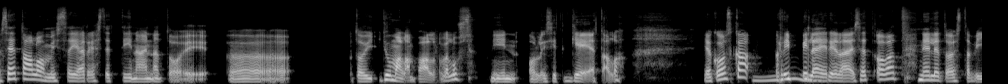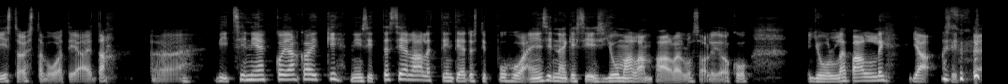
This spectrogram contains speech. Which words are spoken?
se talo, missä järjestettiin aina toi, toi Jumalan palvelus, niin oli sitten G-talo. Ja koska mm. rippileiriläiset ovat 14-15-vuotiaita vitsiniekkoja kaikki, niin sitten siellä alettiin tietysti puhua. Ensinnäkin siis Jumalan palvelus oli joku jullepalli ja sitten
